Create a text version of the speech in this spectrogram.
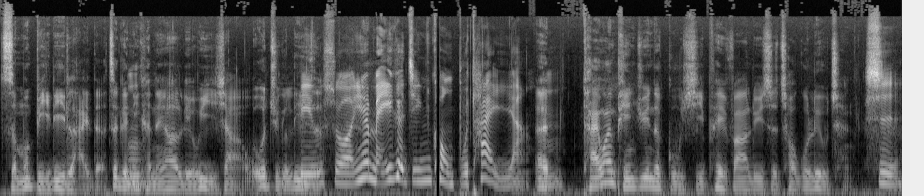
怎么比例来的，这个你可能要留意一下。我举个例子，比如说，因为每一个金控不太一样，呃，台湾平均的股息配发率是超过六成，是。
